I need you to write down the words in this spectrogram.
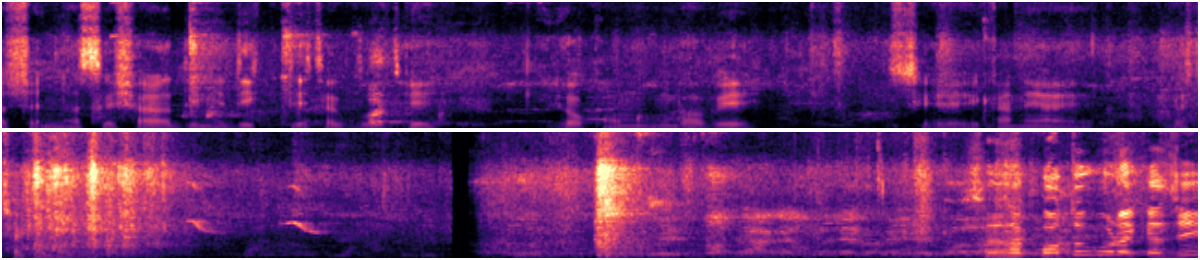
আসেন, আজকে সারাদিনে দেখতে থাকব যে কীরকমভাবে সে এখানে বেচা কেনা কত করে কেজি?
